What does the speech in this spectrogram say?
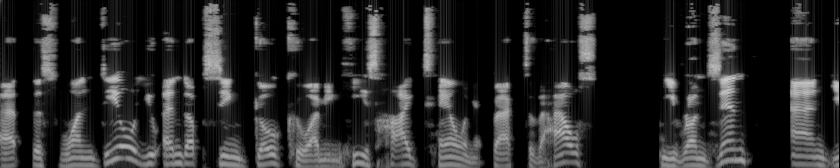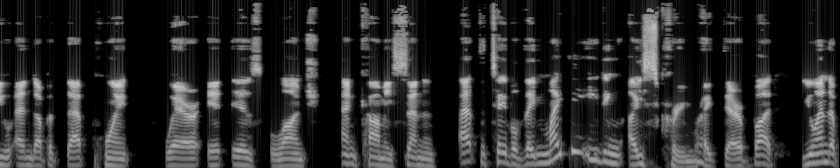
at this one deal, you end up seeing Goku. I mean, he's hightailing it back to the house. He runs in, and you end up at that point where it is lunch and Kami Sennin at the table. They might be eating ice cream right there, but you end up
